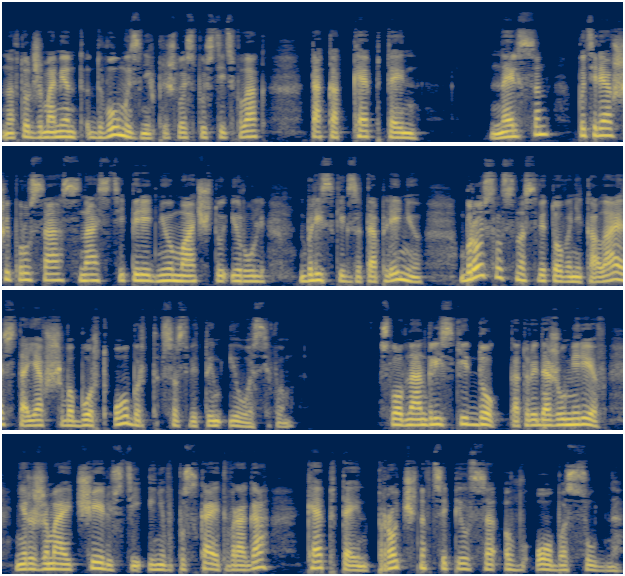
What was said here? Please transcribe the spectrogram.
Но в тот же момент двум из них пришлось спустить флаг, так как капитан Нельсон, потерявший паруса, снасти, переднюю мачту и руль, близкий к затоплению, бросился на святого Николая, стоявшего борт-оборт со святым Иосифом. Словно английский дог, который, даже умерев, не разжимает челюсти и не выпускает врага, Кэптейн прочно вцепился в оба судна.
